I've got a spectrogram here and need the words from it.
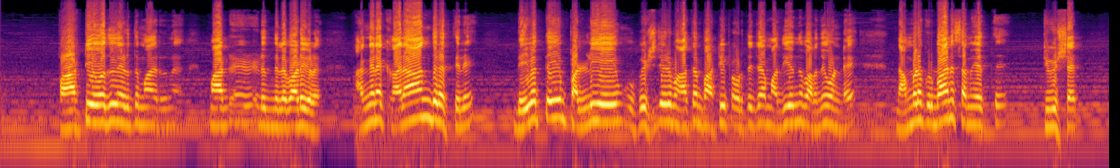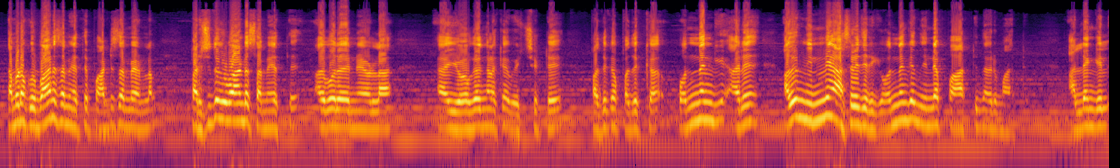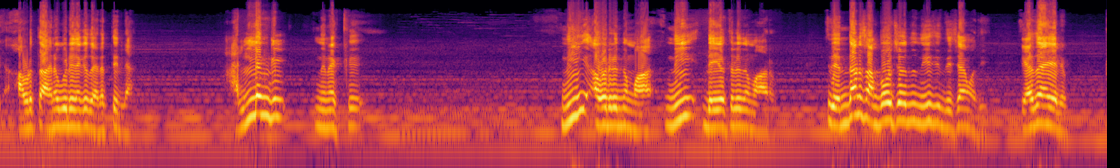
പാർട്ടി യോഗത്തിൽ നിന്ന് എടുത്ത് മാറ്റുന്ന മാറ്റ നിലപാടുകൾ. അങ്ങനെ കാലാന്തരത്തിൽ ദൈവത്തെയും പള്ളിയെയും ഉപേക്ഷിച്ചവർ മാത്രം പാർട്ടി പ്രവർത്തിച്ചാൽ മതിയെന്ന് പറഞ്ഞുകൊണ്ട് നമ്മുടെ കുർബാന സമയത്ത് ട്യൂഷൻ നമ്മുടെ കുർബാന സമയത്ത് പാർട്ടി സമ്മേളനം പരിശുദ്ധ കുർബാനയുടെ സമയത്ത് അതുപോലെ തന്നെയുള്ള യോഗങ്ങളൊക്കെ വെച്ചിട്ട് പതുക്കെ പതുക്കെ ഒന്നെങ്കിൽ അത് അത് നിന്നെ ആശ്രയിച്ചിരിക്കും. ഒന്നെങ്കിൽ നിന്നെ പാർട്ടി നിന്ന് അവർ മാറ്റും. അല്ലെങ്കിൽ അവിടുത്തെ ആനുകൂല്യം നിനക്ക് തരത്തില്ല. അല്ലെങ്കിൽ നിനക്ക് നീ അവരിൽ നിന്ന് മാ നീ ദൈവത്തിൽ നിന്ന് മാറും. ഇതെന്താണ് സംഭവിച്ചതെന്ന് നീ ചിന്തിച്ചാൽ മതി. ഏതായാലും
